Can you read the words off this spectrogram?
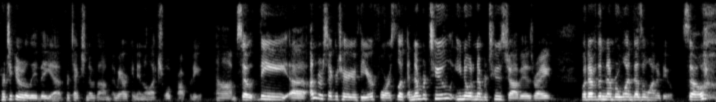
Particularly the uh, protection of um, American intellectual property. Um, so the uh, Undersecretary of the Air Force, look, a number two, you know what a number two's job is, right? Whatever the number one doesn't want to do. So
